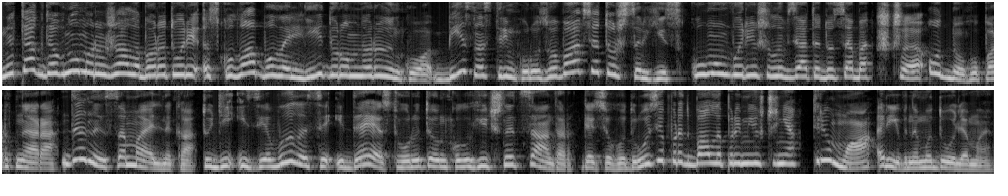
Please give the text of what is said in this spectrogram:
Не так давно мережа лабораторії Ескула була лідером на ринку. Бізнес стрімко розвивався, тож Сергій з кумом вирішили взяти до себе ще одного партнера Дениса Мельника. Тоді і з'явилася ідея створити онкологічний центр. Для цього друзі придбали приміщення трьома рівними долями.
